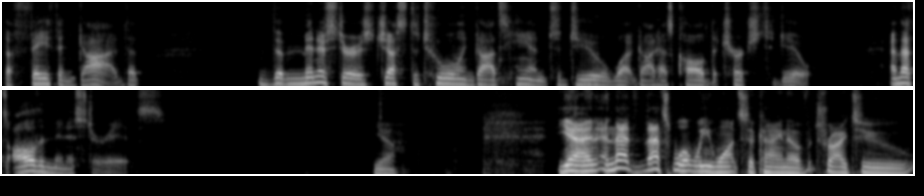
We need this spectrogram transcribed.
the faith in God. That the minister is just a tool in God's hand to do what God has called the church to do. And that's all the minister is. Yeah. Yeah, and, and that that's what we want to kind of try to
